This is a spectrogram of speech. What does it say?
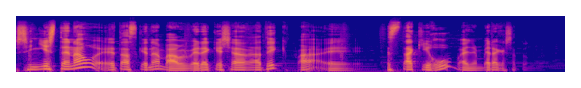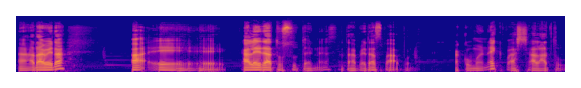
sinisten hau eta azkenan ba bere kexagatik ba e, ez dakigu baina berak esaten du arabera ba e, kaleratu zuten ez? Eta beraz ba bueno akumenek ba salatu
